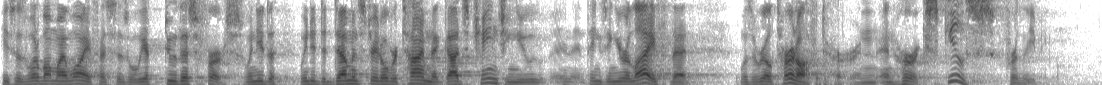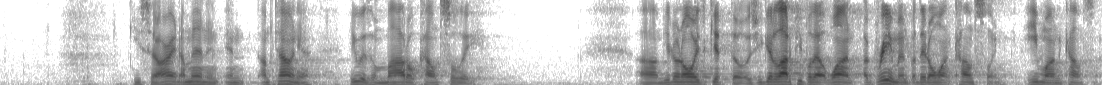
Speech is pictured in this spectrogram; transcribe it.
He says, What about my wife? I says, Well, we have to do this first. We need to, we need to demonstrate over time that God's changing you, and things in your life that was a real turnoff to her and, and her excuse for leaving. He said, All right, I'm in. And, and I'm telling you, he was a model counselee. Um, you don't always get those. You get a lot of people that want agreement, but they don't want counseling. He wanted counseling.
